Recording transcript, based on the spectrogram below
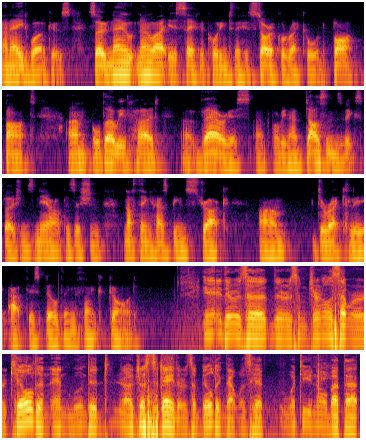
and aid workers. So no, nowhere is safe according to the historical record. But, but um, although we've heard uh, various, uh, probably now dozens of explosions near our position, nothing has been struck um, directly at this building, thank God. Eh, there was a there were some journalists that were killed and and wounded uh, just today. There was a building that was hit. What do you know about that?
